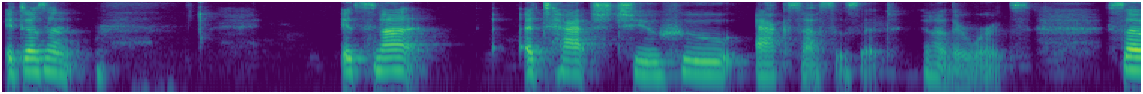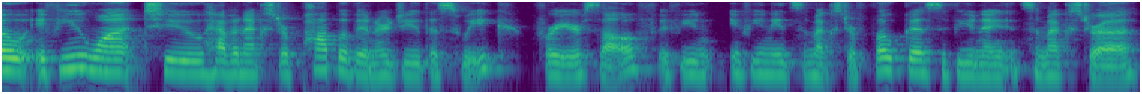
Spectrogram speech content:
it doesn't, it's not attached to who accesses it, in other words. So if you want to have an extra pop of energy this week for yourself, if you if you need some extra focus, if you need some extra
